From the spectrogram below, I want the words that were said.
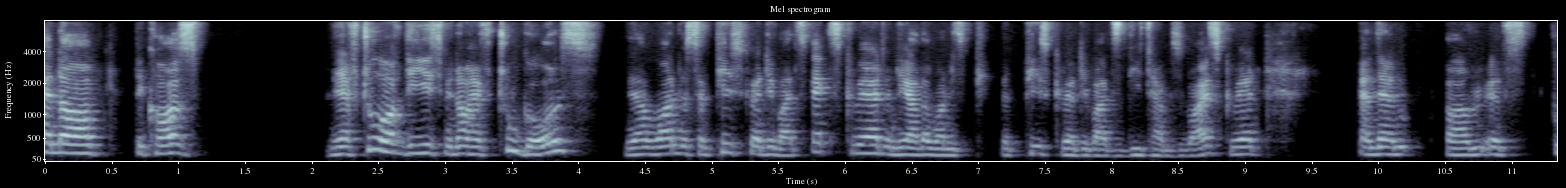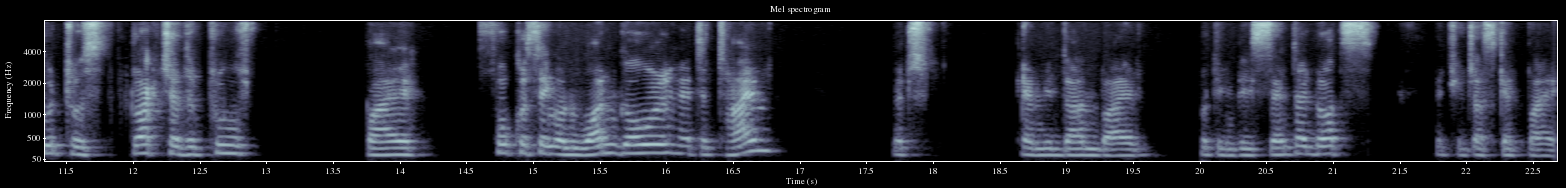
and now, because we have two of these, we now have two goals. Yeah, one is that p squared divides x squared, and the other one is that p squared divides d times y squared. And then um, it's good to structure the proof by focusing on one goal at a time, which can be done by putting these center dots, which you just get by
